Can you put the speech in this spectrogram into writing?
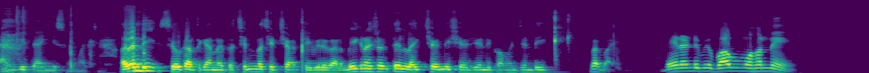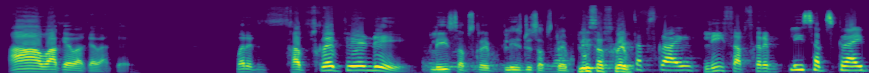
Thank you thank you so much అదండి శివకార్తికేయన్ అయితే చిన్న చిట్ చాట్. టీవీలో కానీ మీకు నచ్చినట్లయితే లైక్ చేయండి షేర్ చేయండి కామెంట్ చేయండి. Bye bye. నేనండి మీ బాబు మోహన్ని. ఆ, వాకే వాకే వాకే. మరి సబ్స్క్రైబ్ చేయండి. Please subscribe. Please do subscribe. Please subscribe. subscribe please subscribe. please subscribe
